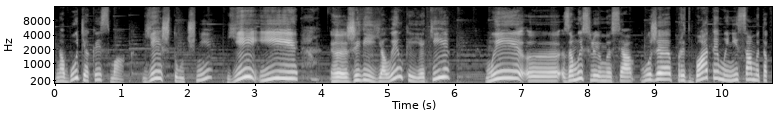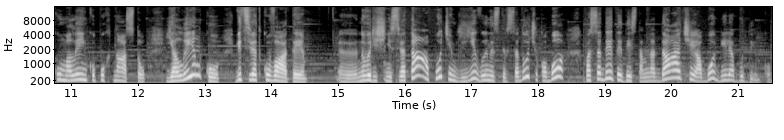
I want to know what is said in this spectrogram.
на будь-який смак. Є і штучні, є і е, живі ялинки, які ми е, замислюємося, може придбати мені саме таку маленьку пухнасту ялинку, відсвяткувати е, новорічні свята, а потім її винести в садочок або посадити десь там на дачі або біля будинку.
